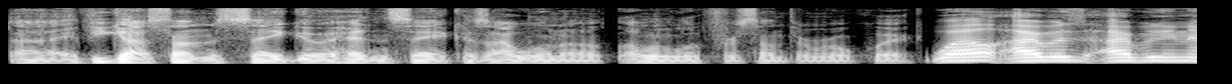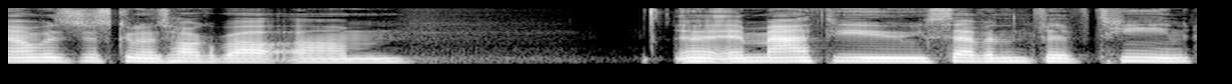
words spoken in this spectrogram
Uh, if you got something to say, go ahead and say it because I want to I want to look for something real quick. Well, I was I mean I was just going to talk about um in Matthew 7:15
